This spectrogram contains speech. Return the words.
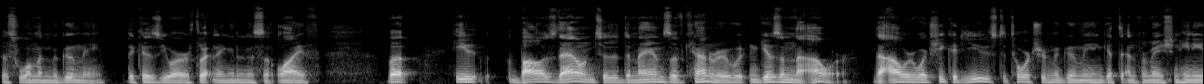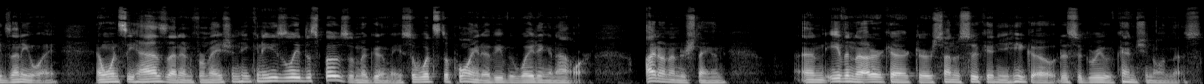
this woman Megumi because you are threatening an innocent life. But he bows down to the demands of Kenru and gives him the hour the hour which he could use to torture Megumi and get the information he needs anyway. And once he has that information, he can easily dispose of Megumi. So what's the point of even waiting an hour? I don't understand. And even the other characters, Sanosuke and Yahiko, disagree with Kenshin on this.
